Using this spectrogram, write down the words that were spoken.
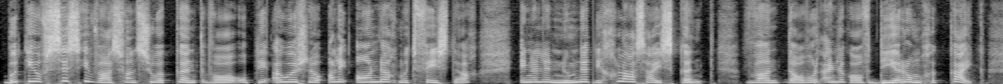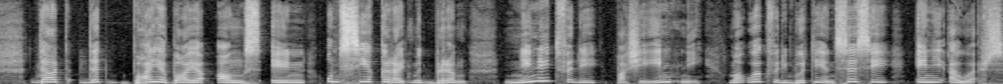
boetie of sussie was van so 'n kind waarop die ouers nou al die aandag moet vestig en hulle noem dit die glashuiskind want daar word eintlik half deur hom gekyk dat dit baie baie angs en onsekerheid moet bring nie net vir die pasiënt nie maar ook vir die boetie en sussie en die ouers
